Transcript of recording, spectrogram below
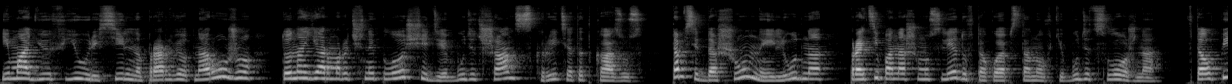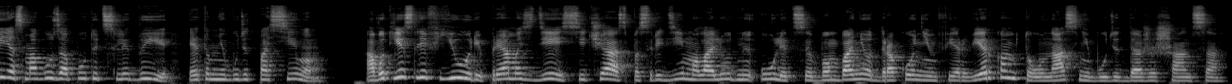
и магию Фьюри сильно прорвет наружу, то на ярмарочной площади будет шанс скрыть этот казус. Там всегда шумно и людно, пройти по нашему следу в такой обстановке будет сложно. В толпе я смогу запутать следы, это мне будет по силам. А вот если Фьюри прямо здесь, сейчас, посреди малолюдной улицы бомбанет драконьим фейерверком, то у нас не будет даже шанса.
